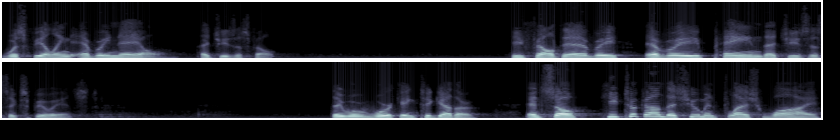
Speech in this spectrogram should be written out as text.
was feeling every nail that Jesus felt. He felt every every pain that Jesus experienced. They were working together. And so he took on this human flesh. Why?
